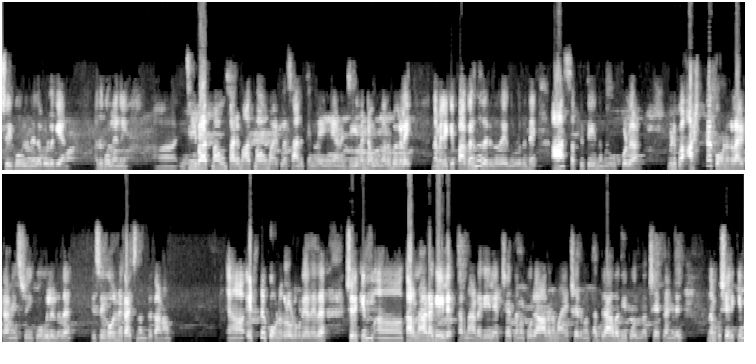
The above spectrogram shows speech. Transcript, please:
ശ്രീകോവിൽ നിലകൊള്ളുകയാണ്. അതുപോലെ തന്നെ ജീവാത്മാവും പരമാത്മാവുമായിട്ടുള്ള സാന്നിധ്യങ്ങൾ എങ്ങനെയാണ് ജീവന്റെ ഉണർവുകളെ നമ്മിലേക്ക് പകർന്നു തരുന്നത് എന്നുള്ളതിന്റെ ആ സത്യത്തെയും നമ്മൾ ഉൾക്കൊള്ളുകയാണ്. ഇവിടെ ഇപ്പൊ അഷ്ടകോണുകളായിട്ടാണ് ഈ ശ്രീകോവിൽ ഉള്ളത് ഈ ശ്രീകോവിലിന്റെ കാഴ്ച നമുക്ക് കാണാം. ആഹ് കോണുകളോട് കൂടി. അതായത് ശരിക്കും കർണാടകയിലെ കർണാടകയിലെ ക്ഷേത്രങ്ങൾ പുരാതനമായ ക്ഷേത്രങ്ങൾ ഭദ്രാവതി പോലുള്ള ക്ഷേത്രങ്ങളിൽ നമുക്ക് ശരിക്കും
